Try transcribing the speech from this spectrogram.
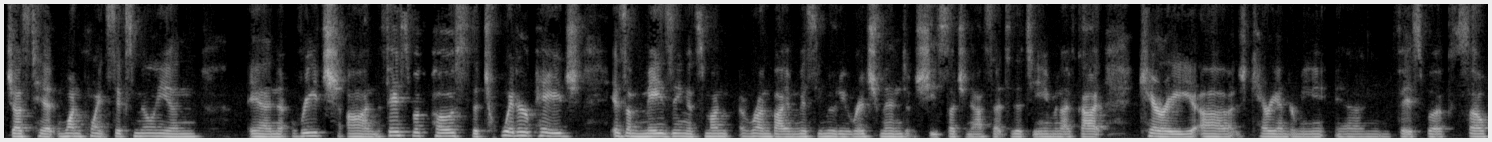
just hit 1.6 million in reach on the Facebook posts. The Twitter page is amazing. It's mon- run by Missy Moody Richmond. She's such an asset to the team, and I've got Carrie, uh, Carrie under me in Facebook. So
